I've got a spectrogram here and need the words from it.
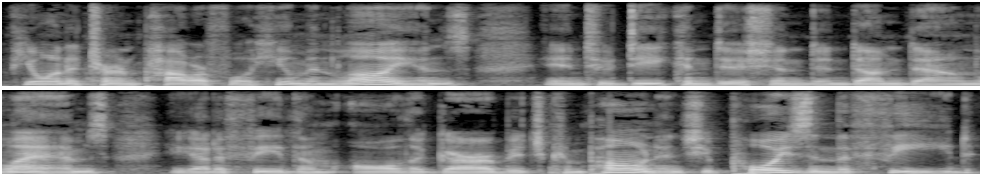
if you want to turn powerful human lions into deconditioned and dumbed down lambs, you got to feed them all the garbage components. You poison the feed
